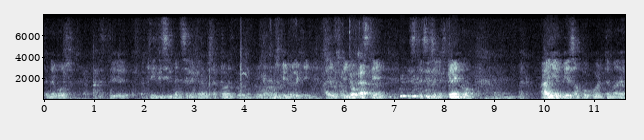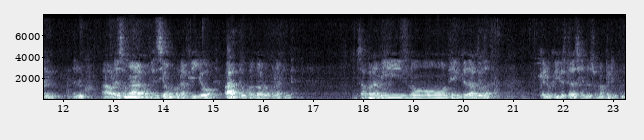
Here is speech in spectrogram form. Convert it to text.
Tenemos, este, aquí difícilmente se le quedan los actores, por ejemplo, pero bueno, los que yo elegí, a los que yo casté, este, sí se les ¿no? Ahí empieza un poco el tema del, del lucro. Ahora es una convención con la que yo parto cuando hablo con la gente. O sea, para mí no tienen que dar duda que lo que yo estoy haciendo es una película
